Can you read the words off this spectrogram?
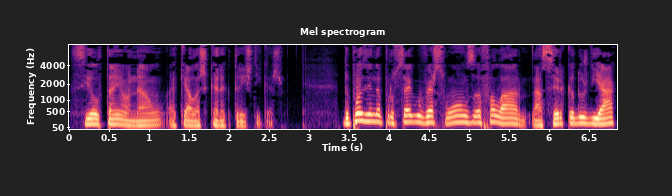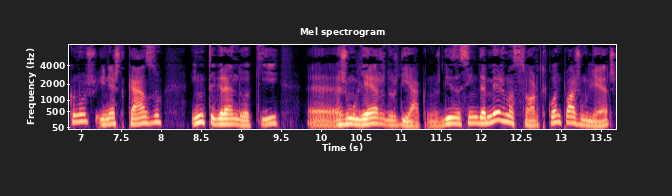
se ele tem ou não aquelas características. Depois ainda prossegue o verso 11 a falar acerca dos diáconos e neste caso integrando aqui as mulheres dos diáconos. Diz assim, da mesma sorte quanto às mulheres,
